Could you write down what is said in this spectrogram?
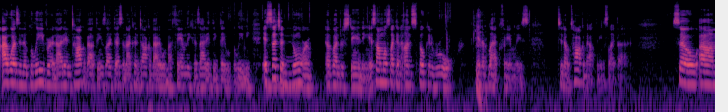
I wasn't a believer and I didn't talk about things like this and I couldn't talk about it with my family because I didn't think they would believe me. It's such a norm of understanding. It's almost like an unspoken rule in the black families to don't talk about things like that. So, um,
